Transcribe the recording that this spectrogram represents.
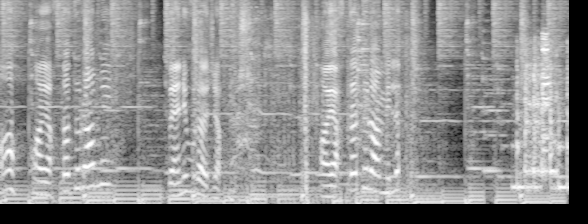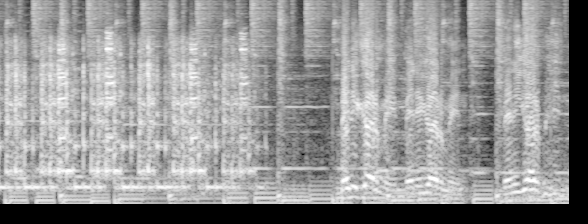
Ah ayakta duramıyor. Beni vuracakmış. Ayakta duramıyor Beni görmeyin, beni görmeyin. Beni görmeyin.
